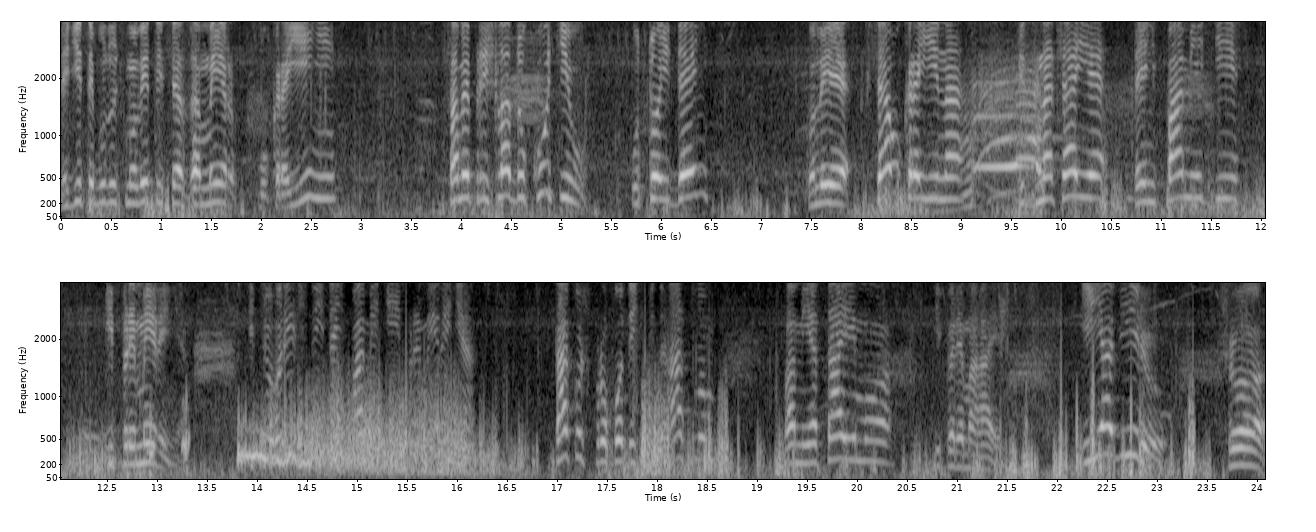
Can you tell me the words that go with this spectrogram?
де діти будуть молитися за мир в Україні, саме прийшла до кутів у той день, коли вся Україна відзначає День пам'яті і примирення. І цьогорічний День пам'яті і примирення також проходить під гаслом Пам'ятаємо і перемагаємо. І я вірю, що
